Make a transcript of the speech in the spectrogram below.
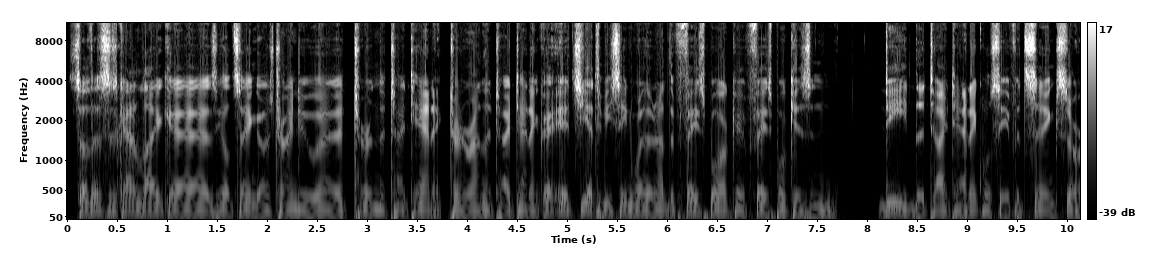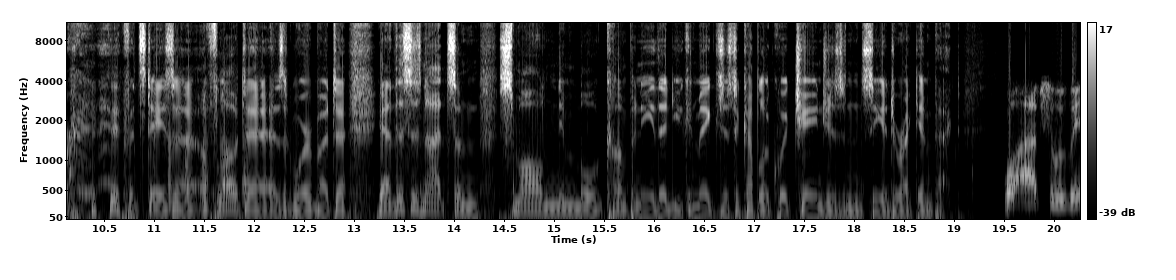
So this is kind of like, uh, as the old saying goes, trying to uh, turn the Titanic, turn around the Titanic. It's yet to be seen whether or not the Facebook, if Facebook isn't indeed the Titanic. We'll see if it sinks or if it stays uh, afloat, uh, as it were. But uh, yeah, this is not some small, nimble company that you can make just a couple of quick changes and see a direct impact. Well, absolutely.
